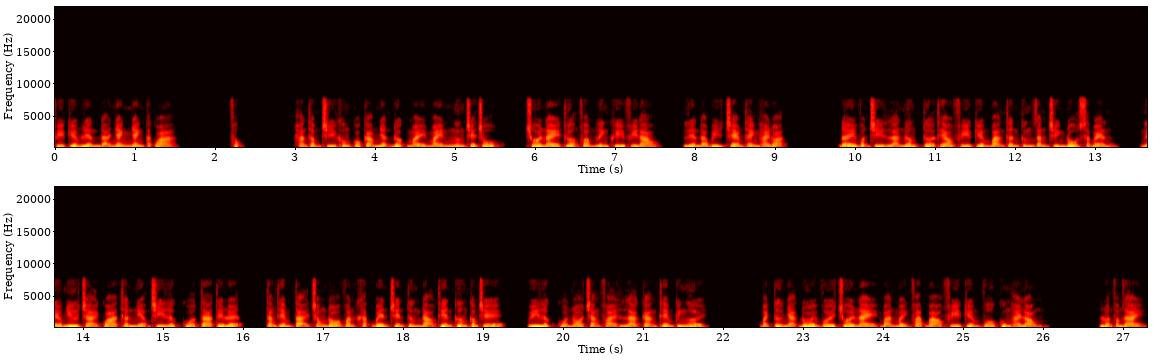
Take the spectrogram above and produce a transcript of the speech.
phi kiếm liền đã nhanh nhanh cắt qua. Phốc. Hắn thậm chí không có cảm nhận được mảy may ngưng trệ chỗ, trôi này thượng phẩm linh khí phi đao, liền đã bị chém thành hai đoạn. Đây vẫn chỉ là nương tựa theo phi kiếm bản thân cứng rắn trình độ sắc bén, nếu như trải qua thần niệm chi lực của ta tế luyện, tăng thêm tại trong đó văn khắc bên trên từng đạo thiên cương cấm chế, uy lực của nó chẳng phải là càng thêm kinh người. Bạch Tử Nhạc đối với chuôi này bản mệnh pháp bảo phi kiếm vô cùng hài lòng. Luận phẩm giai,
